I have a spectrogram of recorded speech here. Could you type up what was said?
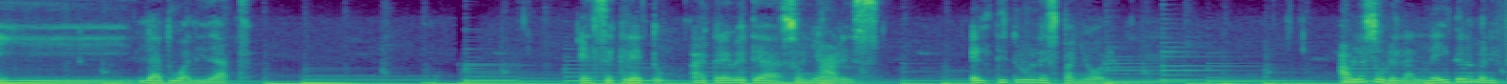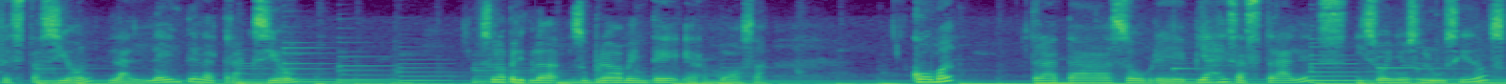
y la dualidad. El secreto, atrévete a soñar, es el título en español. Habla sobre la ley de la manifestación, la ley de la atracción. Es una película supremamente hermosa. Coma trata sobre viajes astrales y sueños lúcidos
